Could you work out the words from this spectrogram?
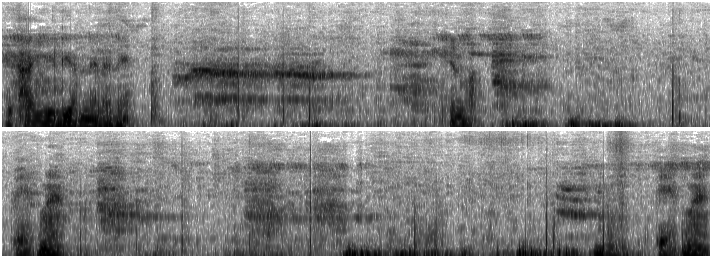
คล้ายๆเอเลี่ยนนี่แหละนี่ เห็นปะแปลกมากแปลกมาก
